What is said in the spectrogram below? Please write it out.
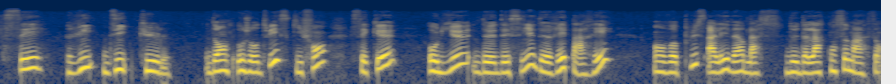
C'est ridicule. Donc aujourd'hui, ce qu'ils font, c'est que au lieu d'essayer de, réparer, on va plus aller vers de la, de, la consommation.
